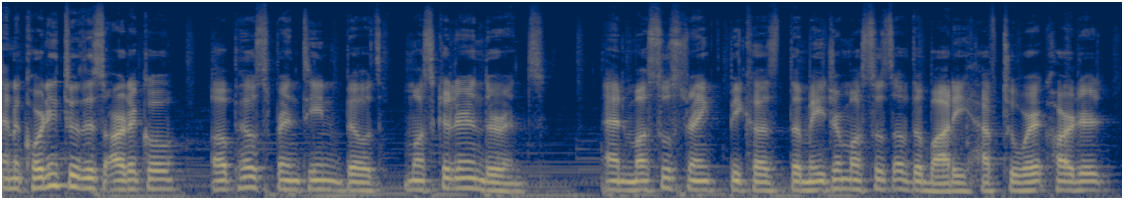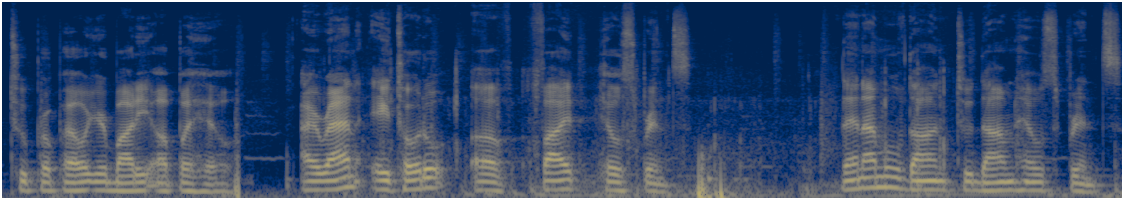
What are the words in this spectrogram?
And according to this article, uphill sprinting builds muscular endurance and muscle strength because the major muscles of the body have to work harder to propel your body up a hill. I ran a total of 5 hill sprints. Then I moved on to downhill sprints.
